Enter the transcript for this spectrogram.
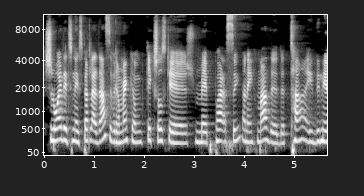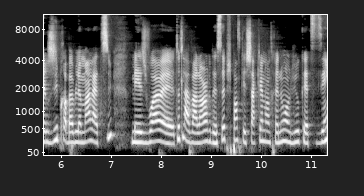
je suis loin d'être une experte là-dedans. C'est vraiment comme quelque chose que je mets pas assez, honnêtement, de, de temps et d'énergie probablement là-dessus. Mais je vois toute la valeur de ça. Puis je pense que chacun d'entre nous, on le vit au quotidien.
